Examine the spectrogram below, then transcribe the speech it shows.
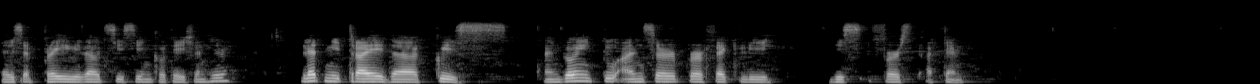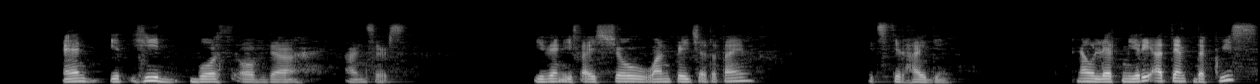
There is a pray without ceasing quotation here. Let me try the quiz. I'm going to answer perfectly this first attempt. And it hid both of the answers even if I show one page at a time it's still hiding. Now let me reattempt the quiz.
